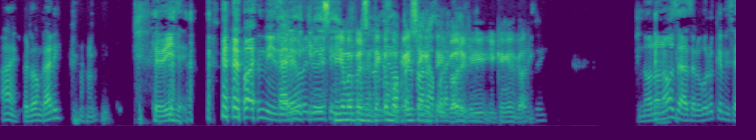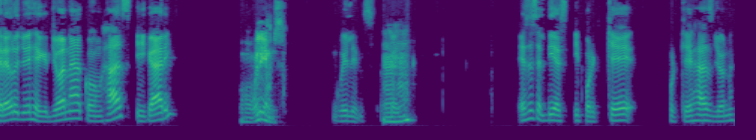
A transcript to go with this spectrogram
Ay, perdón, Gary. ¿Qué dije? En mi Gary cerebro yo Chris dije- yo me presenté como por Gary. ¿Y, y quién es Gary? Sí. No, no, no, o sea, se lo juro que en mi cerebro yo dije Joana con Haas y Gary Williams. Williams. Ese es el 10. ¿Y por qué, por qué Haas, Jonah?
